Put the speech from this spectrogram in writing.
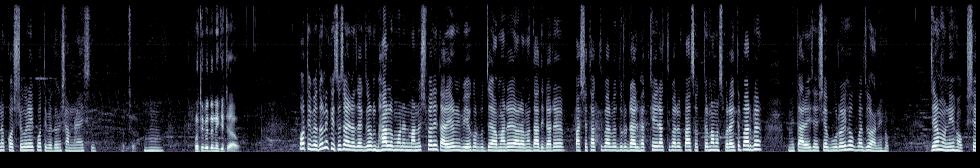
অনেক কষ্ট করে এই প্রতিবেদনের সামনে আইছি আচ্ছা। হুম। প্রতিবেদনে কি চাও প্রতিবেদনে কিছু চাই না যে একজন ভালো মনের মানুষ পারি তারাই আমি বিয়ে করব যে আমারে আর আমার দাদিটারে পাশে থাকতে পারবে দুটো ডাল ভাত খেয়ে রাখতে পারবে পাঁচ অক্ত নামাজ পড়াইতে পারবে। আমি তারাই চাই সে বুড়োই হোক বা জোয়ানই হোক যেমনই হোক সে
